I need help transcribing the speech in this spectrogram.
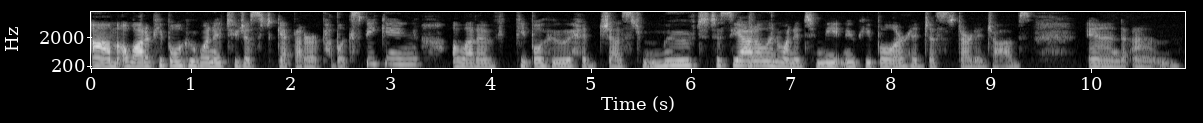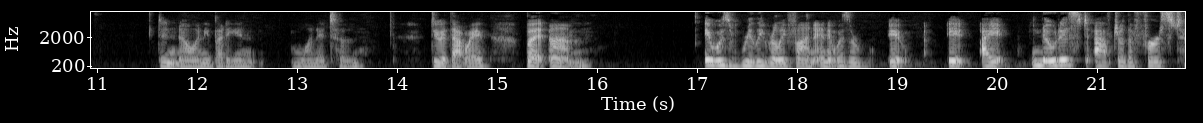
Um, a lot of people who wanted to just get better at public speaking, a lot of people who had just moved to Seattle and wanted to meet new people or had just started jobs and um, didn't know anybody and wanted to do it that way. But um, it was really really fun and it was a it it i noticed after the first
